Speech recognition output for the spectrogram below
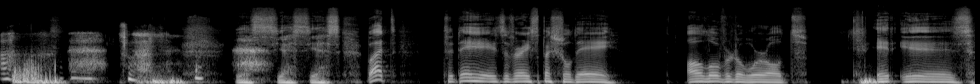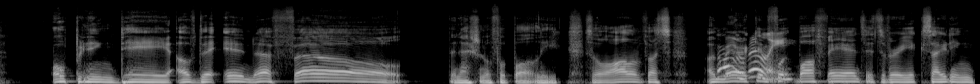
Ah, yes, yes, yes. But today is a very special day all over the world. It is opening day of the NFL, the National Football League. So all of us American really? football fans, it's very exciting.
